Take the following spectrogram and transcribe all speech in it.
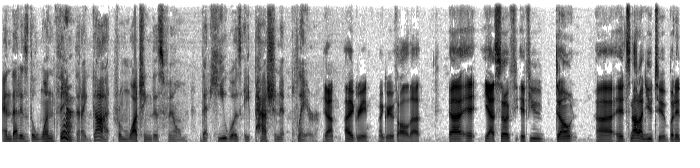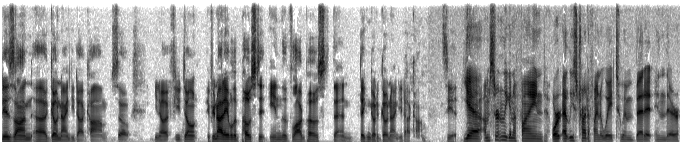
And that is the one thing Yeah. that I got from watching this film that he was a passionate player. Yeah, I agree. I agree with all of that. Uh, it, yeah, so if if you don't, uh, it's not on YouTube, but it is on uh, go90.com. So, you know, if you don't, if you're not able to post it in the vlog post, then they can go to go90.com. See it. Yeah, I'm certainly gonna find, or at least try to find a way to embed it in there.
